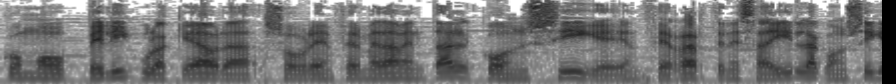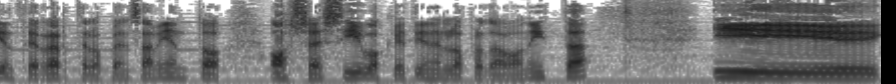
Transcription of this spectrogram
como película que habla sobre enfermedad mental consigue encerrarte en esa isla, consigue encerrarte los pensamientos obsesivos que tienen los protagonistas y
